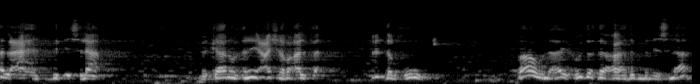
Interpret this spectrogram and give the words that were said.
العهد بالإسلام. فكانوا اثني عشر ألفا عند الخروج. فهؤلاء حدث عهد بالإسلام.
